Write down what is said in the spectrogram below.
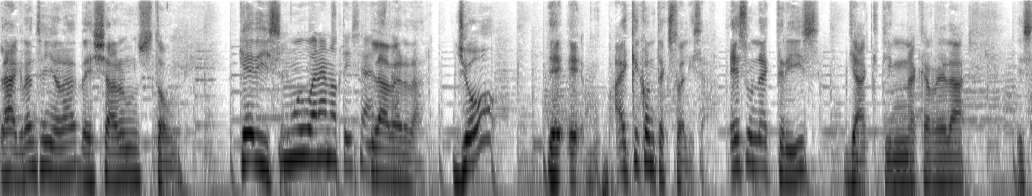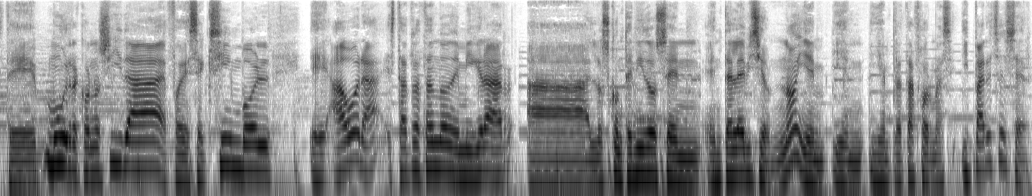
la gran señora de Sharon Stone. ¿Qué dice? Muy buena noticia. La esta. verdad. Yo, eh, eh, hay que contextualizar. Es una actriz ya que tiene una carrera este, muy reconocida, fue sex symbol. Eh, ahora está tratando de migrar a los contenidos en, televisión ¿no? y en plataformas. Y parece ser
